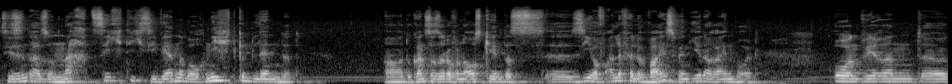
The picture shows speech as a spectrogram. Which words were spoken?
Sie sind also nachtsichtig, sie werden aber auch nicht geblendet. Äh, du kannst also davon ausgehen, dass äh, sie auf alle Fälle weiß, wenn ihr da rein wollt. Und während äh,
